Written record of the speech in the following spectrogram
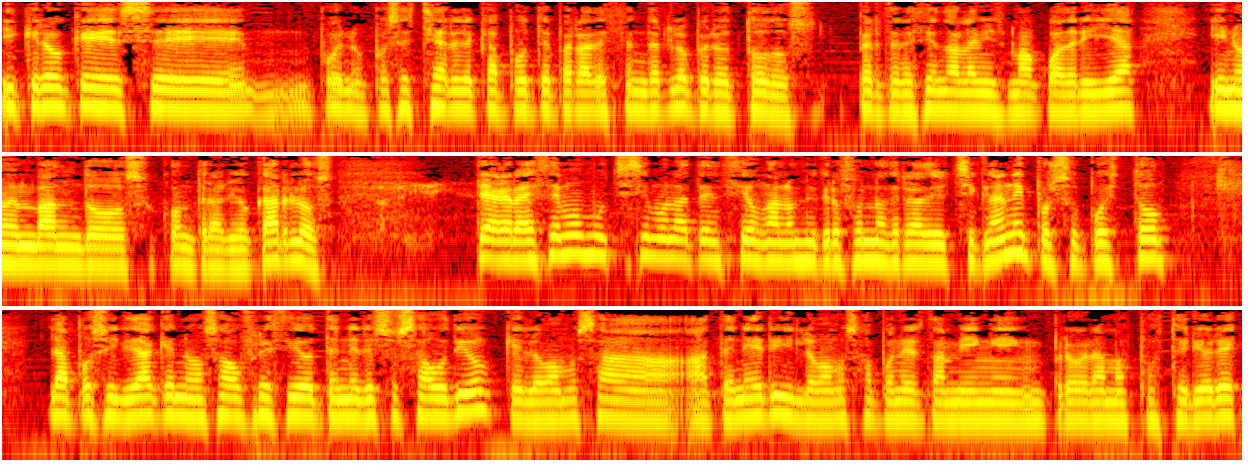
y creo que es, eh, bueno, pues echar el capote para defenderlo, pero todos perteneciendo a la misma cuadrilla y no en bandos contrarios. Carlos, te agradecemos muchísimo la atención a los micrófonos de Radio Chiclana y, por supuesto, la posibilidad que nos ha ofrecido tener esos audios, que lo vamos a, tener y lo vamos a poner también en programas posteriores,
